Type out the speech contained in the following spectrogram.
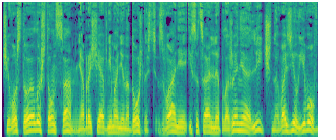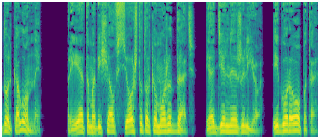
Чего стоило, что он сам, не обращая внимания на должность, звание и социальное положение, лично возил его вдоль колонны. При этом обещал все, что только может дать. И отдельное жилье, и горы опыта,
